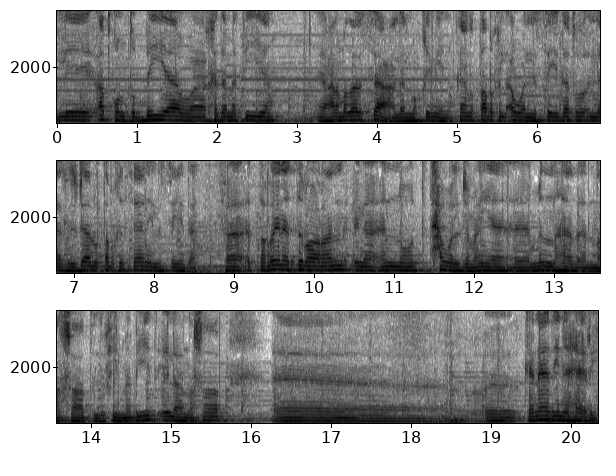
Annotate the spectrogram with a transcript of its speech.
لأطقم طبية وخدماتية على مدار الساعة للمقيمين وكان الطابق الأول للسيدات للرجال والطابق الثاني للسيدات. فاضطرينا اضطرارا إلى أنه تتحول الجمعية آه، من هذا النشاط اللي فيه المبيت إلى نشاط آه، آه، كنادي نهاري.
